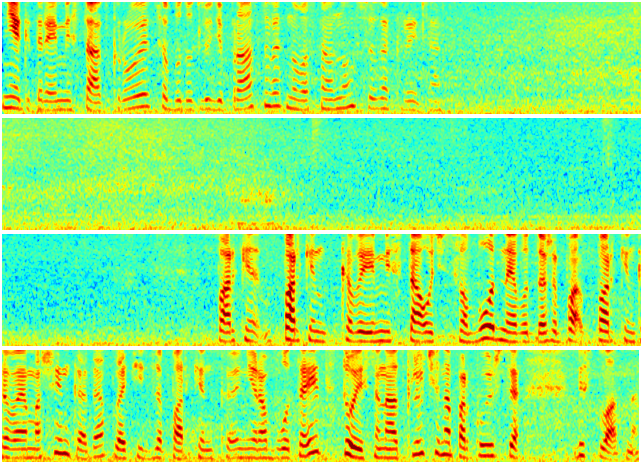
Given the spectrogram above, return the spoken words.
Некоторые места откроются, будут люди праздновать, но в основном все закрыто. Паркинг, паркинговые места очень свободные. Вот даже паркинговая машинка, да, платить за паркинг не работает. То есть она отключена, паркуешься бесплатно.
